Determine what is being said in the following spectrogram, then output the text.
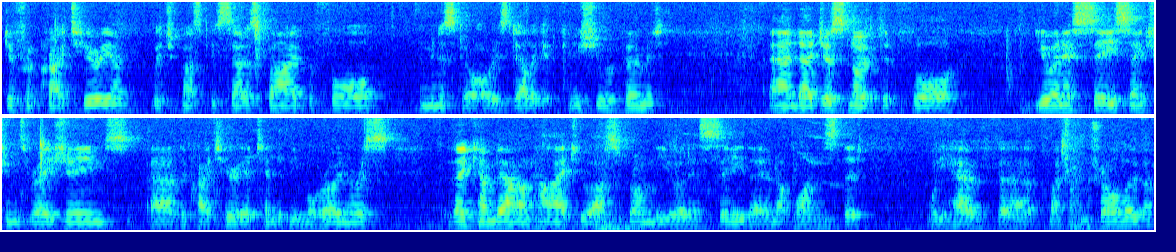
different criteria which must be satisfied before the minister or his delegate can issue a permit. And I just note that for UNSC sanctions regimes, uh, the criteria tend to be more onerous. They come down on high to us from the UNSC. They are not ones that we have uh, much control over.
